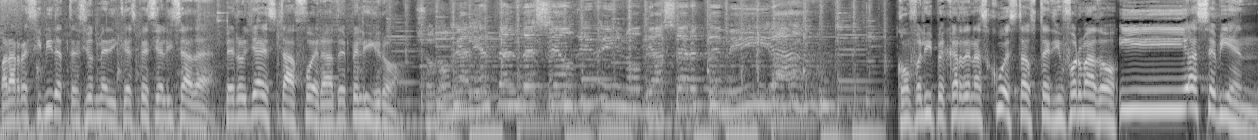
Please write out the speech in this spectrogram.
para recibir atención médica especializada, pero ya está fuera de peligro. Solo me alienta el deseo divino de hacerte mía. Con Felipe Cárdenas Q está usted informado y hace bien.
